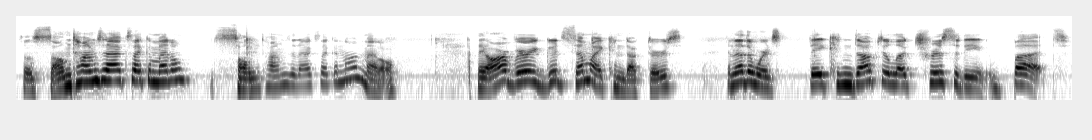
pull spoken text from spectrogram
So sometimes it acts like a metal, sometimes it acts like a nonmetal. They are very good semiconductors. In other words, they conduct electricity, but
